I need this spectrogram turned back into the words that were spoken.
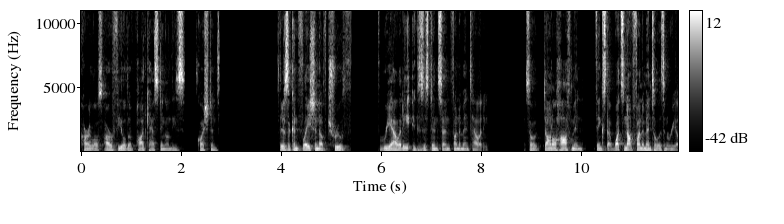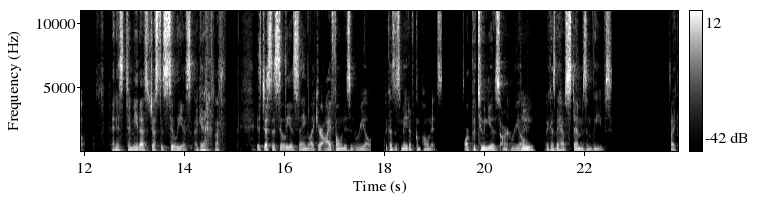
carlos our field of podcasting on these questions there's a conflation of truth reality existence and fundamentality so Donald Hoffman thinks that what's not fundamental isn't real. And it's to me that's just as silly as again it's just as silly as saying like your iPhone isn't real because it's made of components or petunias aren't real Hmm. because they have stems and leaves. Like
